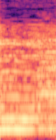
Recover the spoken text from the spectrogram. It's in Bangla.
Thank you.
